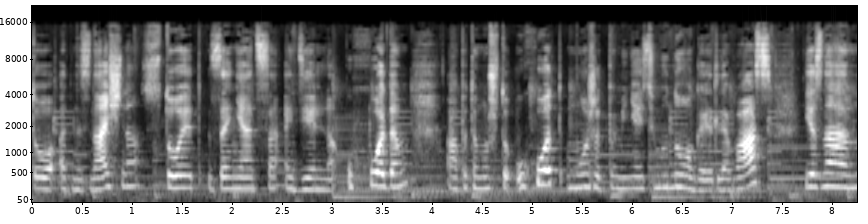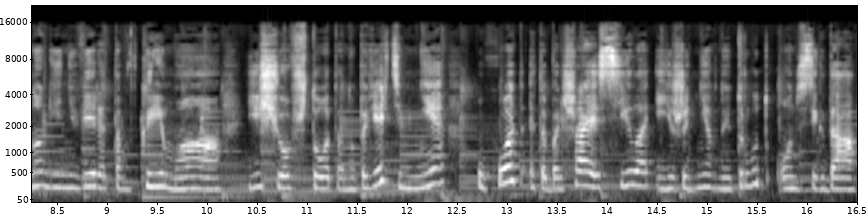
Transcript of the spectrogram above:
то однозначно стоит заняться отдельно уходом, а, потому что уход может поменять многое для вас. Я знаю, многие не верят там в крема, еще в что-то, но поверьте мне, уход это большая сила и ежедневный труд, он всегда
